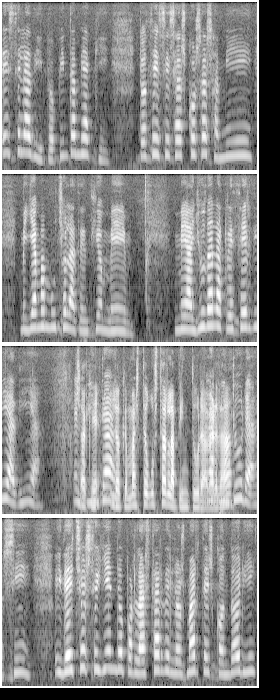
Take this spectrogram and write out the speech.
ese ladito, píntame aquí. Entonces esas cosas a mí me llaman mucho la atención, me, me ayudan a crecer día a día. O El sea, que pintar. lo que más te gusta es la pintura, La ¿verdad? pintura, sí. Y de hecho estoy yendo por las tardes, los martes, con Dori,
